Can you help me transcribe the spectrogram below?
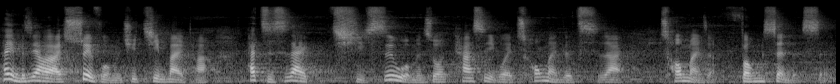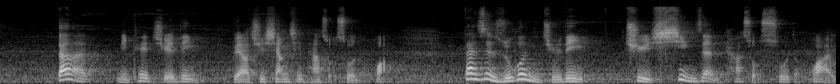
他也不是要来说服我们去敬拜他，他只是在启示我们说，他是一位充满着慈爱、充满着丰盛的神。当然，你可以决定不要去相信他所说的话，但是如果你决定去信任他所说的话语，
